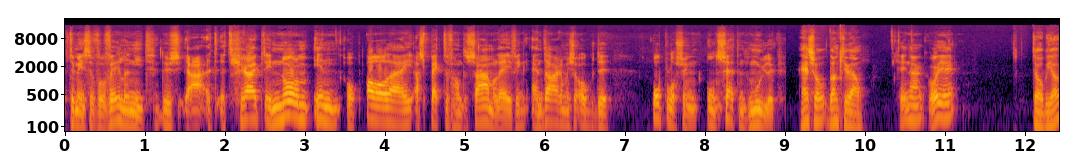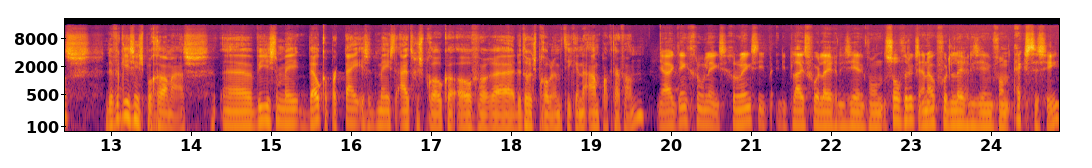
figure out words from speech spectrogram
tenminste voor velen niet. Dus ja, het, het grijpt enorm in op allerlei aspecten van de samenleving. En daarom is ook de oplossing ontzettend moeilijk. Hessel, dankjewel. Geen dank. Hoi. Tobias, de verkiezingsprogramma's. Uh, wie is er mee, welke partij is het meest uitgesproken over uh, de drugsproblematiek en de aanpak daarvan? Ja, ik denk GroenLinks. GroenLinks die, die pleit voor legalisering van softdrugs en ook voor de legalisering van ecstasy.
